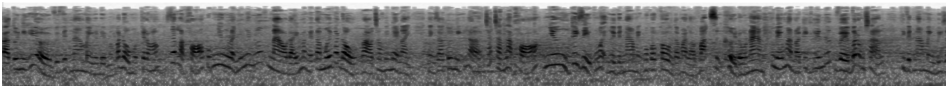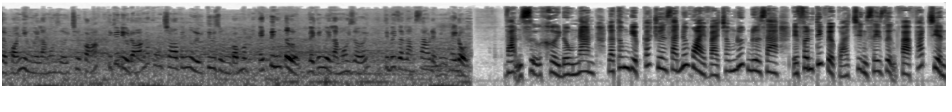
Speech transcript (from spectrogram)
Và tôi nghĩ ở với Việt Nam mình, để mà bắt đầu một cái đó rất là khó. Cũng như là những cái nước nào đấy mà người ta mới bắt đầu vào trong cái nghề này, thành ra tôi nghĩ là chắc chắn là khó. Nhưng cái gì cũng vậy, người Việt Nam mình cũng có câu người ta bảo là vạn sự khởi đầu nan nếu mà nói cái kiến thức về bất động sản thì Việt Nam mình bây giờ có nhiều người làm môi giới chưa có. Thì cái điều đó nó không cho cái người tiêu dùng có một cái tin tưởng về cái người làm môi giới. Thì bây giờ làm sao để mình thay đổi Vạn sự khởi đầu nan là thông điệp các chuyên gia nước ngoài và trong nước đưa ra để phân tích về quá trình xây dựng và phát triển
